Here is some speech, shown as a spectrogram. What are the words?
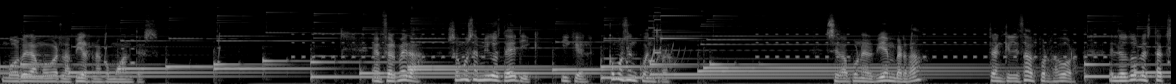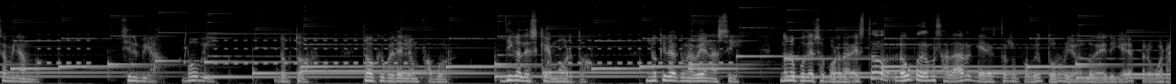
volver a mover la pierna como antes. Enfermera, somos amigos de Eric. Iker, ¿cómo se encuentra? Se va a poner bien, ¿verdad? Tranquilizaos, por favor. El doctor le está examinando. Silvia, Bobby. Doctor, tengo que pedirle un favor. Dígales que he muerto. No quiero que me vean así. No lo pude soportar. Esto luego podemos hablar que esto es un poco turbio, lo de Eric, ¿eh? Pero bueno.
